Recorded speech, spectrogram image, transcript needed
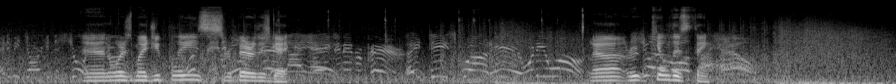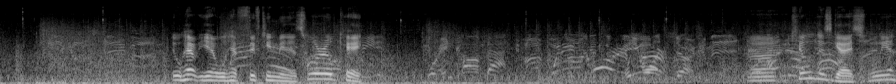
Enemy target destroyed. And where's my jeep, please? Repair this guy. Engine in repairs. AT squad here. What do you want? Uh, kill this thing. Hell. You have, yeah, we have 15 minutes. We're okay. We're in combat. We need some orders, What do you sir. want, sir? Uh, kill these guys, will ya?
